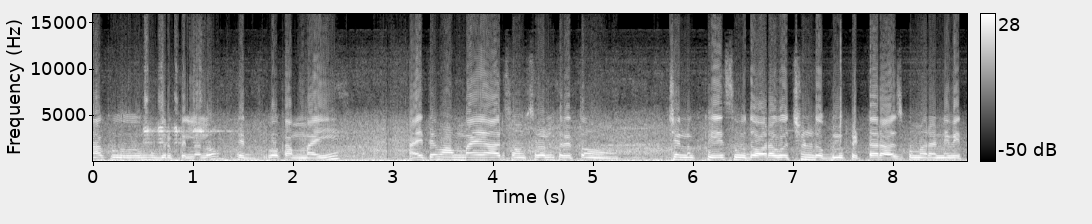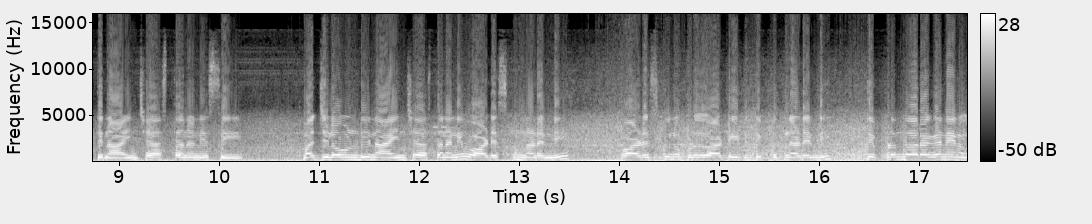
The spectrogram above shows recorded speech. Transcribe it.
నాకు ముగ్గురు పిల్లలు ఒక అమ్మాయి. అయితే మా అమ్మాయి ఆరు సంవత్సరాల క్రితం చిన్న కేసు ద్వారా వచ్చిన డబ్బులు పెట్ట రాజకుమార్ అనే వ్యక్తి న్యాయం చేస్తాననేసి మధ్యలో ఉండి న్యాయం చేస్తానని వాడేసుకున్నాడండి. వాడేసుకుని ఇప్పుడు అటు ఇటు తిప్పుతున్నాడండి. తిప్పడం ద్వారాగా నేను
